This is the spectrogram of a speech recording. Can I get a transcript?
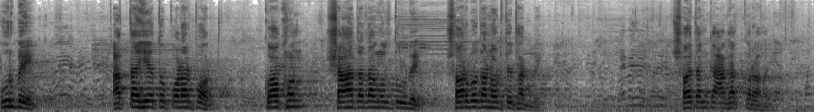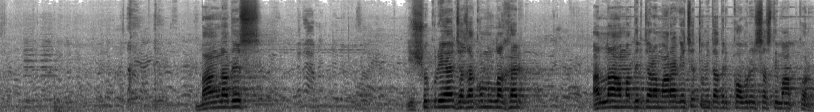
পূর্বে আত্মাহিয়াত পড়ার পর কখন শাহাদাত আঙুল তুলবে, সর্বদা নড়তে থাকবে। শয়তানকে আঘাত করা হয়। বাংলাদেশ শুক্রিয়া জাজাকুমুল্লাহ খায়ের আল্লাহ আমাদের যারা মারা গেছে তুমি তাদের কবরের শাস্তি মাফ করো।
